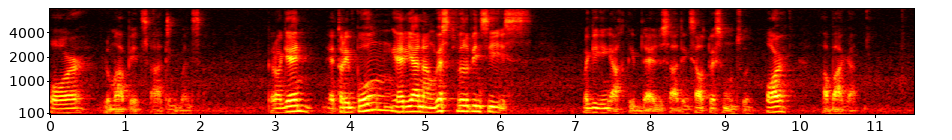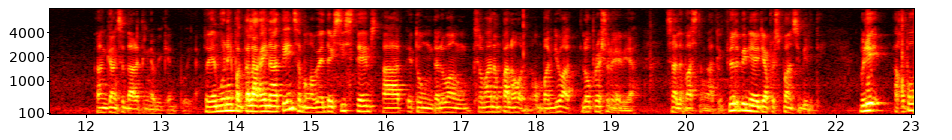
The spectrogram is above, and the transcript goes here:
or lumapit sa ating bansa. Pero again, ito rin pong area ng West Philippine Sea is magiging active dahil sa ating southwest monsoon or habagat. Hanggang sa darating na weekend po yan. So yan muna yung pagtalakay natin sa mga weather systems at itong dalawang sama ng panahon, ang bagyo at low pressure area sa labas ng ating Philippine Area of Responsibility. Muli, ako po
